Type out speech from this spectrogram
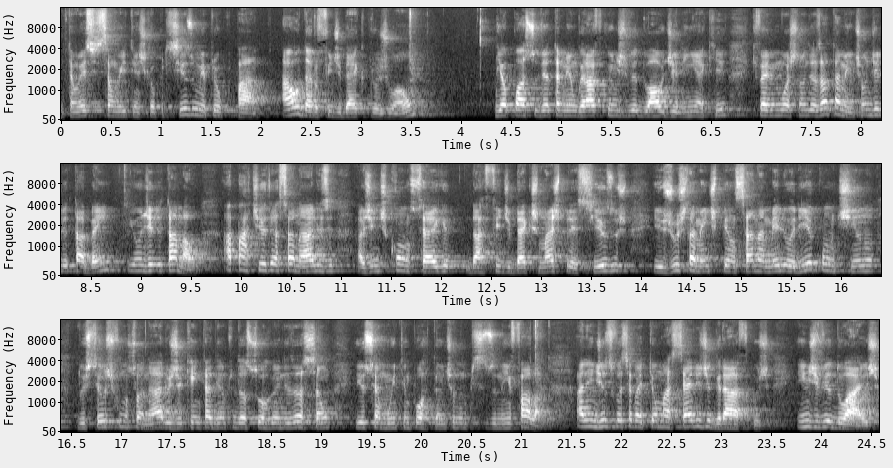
Então esses são itens que eu preciso me preocupar ao dar o feedback para o João. E eu posso ver também um gráfico individual de linha aqui, que vai me mostrando exatamente onde ele está bem e onde ele está mal. A partir dessa análise, a gente consegue dar feedbacks mais precisos e justamente pensar na melhoria contínua dos seus funcionários, de quem está dentro da sua organização. Isso é muito importante, eu não preciso nem falar. Além disso, você vai ter uma série de gráficos individuais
